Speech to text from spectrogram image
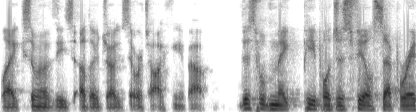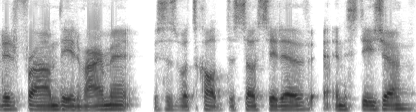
like some of these other drugs that we're talking about. This will make people just feel separated from the environment. This is what's called dissociative anesthesia,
